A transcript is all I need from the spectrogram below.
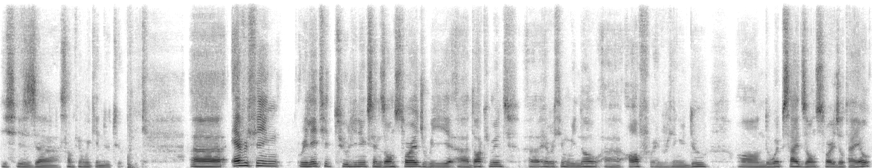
this is something we can do too. everything related to Linux and zone storage, we uh, document uh, everything we know uh, of, everything we do on the website zonestorage.io.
